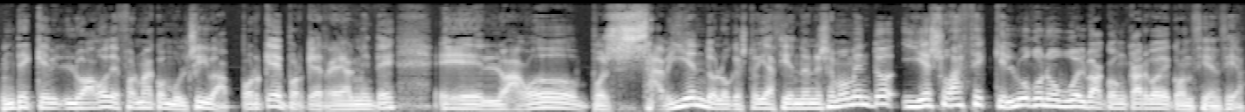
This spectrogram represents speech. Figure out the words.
de que lo hago de forma convulsiva. ¿Por qué? Porque realmente eh, lo hago pues sabiendo lo que estoy haciendo en ese momento y eso hace que luego no vuelva con cargo de conciencia.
